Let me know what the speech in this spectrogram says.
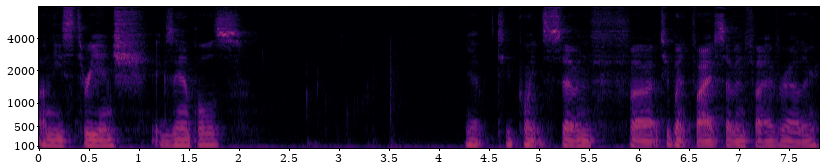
on these three inch examples. Yep, 2.75, 2.575 rather.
